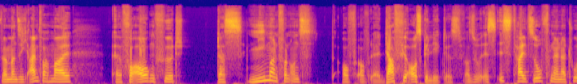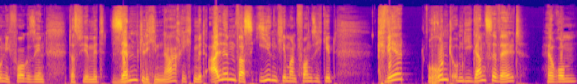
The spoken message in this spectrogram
wenn man sich einfach mal äh, vor Augen führt, dass niemand von uns auf, auf, äh, dafür ausgelegt ist. Also es ist halt so von der Natur nicht vorgesehen, dass wir mit sämtlichen Nachrichten, mit allem, was irgendjemand von sich gibt, quer rund um die ganze Welt herum,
